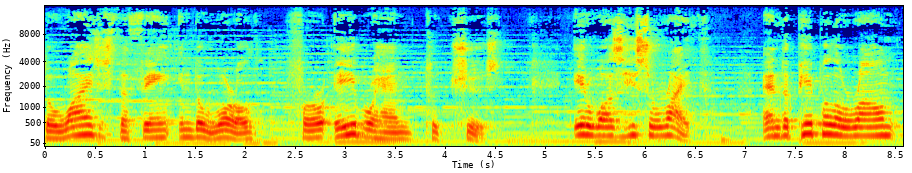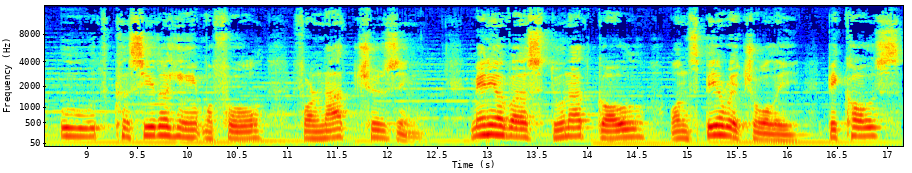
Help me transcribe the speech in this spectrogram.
the wisest thing in the world for Abraham to choose. It was his right, and the people around would consider him a fool for not choosing. Many of us do not go on spiritually because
